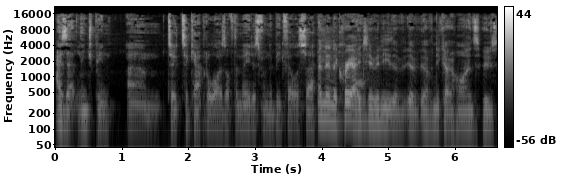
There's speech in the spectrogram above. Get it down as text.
as that linchpin um, to to capitalise off the meters from the big fella. So And then the creativity of, of, of Nicho Hynes, who's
